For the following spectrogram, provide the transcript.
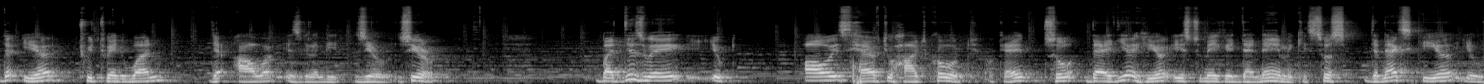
the year 221 the hour is to be zero zero. But this way you always have to hard code okay? So the idea here is to make it dynamic. So the next year you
